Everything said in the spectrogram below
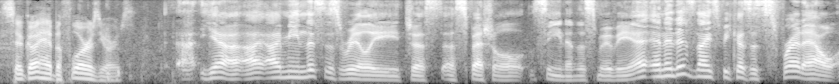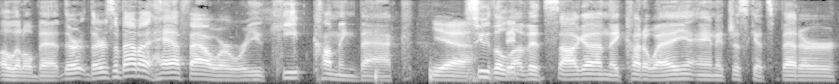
so go ahead. The floor is yours. Uh, yeah, I, I mean, this is really just a special scene in this movie, and, and it is nice because it's spread out a little bit. There, there's about a half hour where you keep coming back, Yeah. to the They- Lovitz saga, and they cut away, and it just gets better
